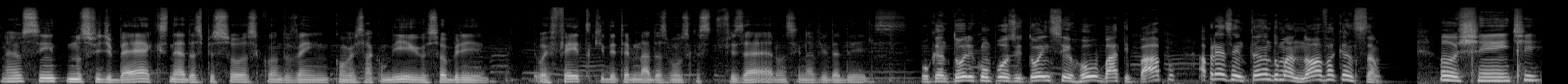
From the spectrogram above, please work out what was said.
É, eu sinto nos feedbacks, né, das pessoas quando vêm conversar comigo sobre o efeito que determinadas músicas fizeram, assim, na vida deles. O cantor e compositor encerrou o bate-papo apresentando uma nova canção. Oxente,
